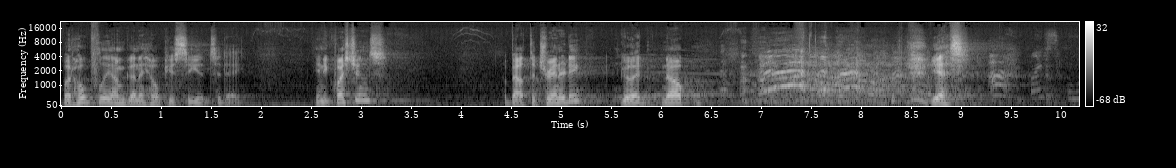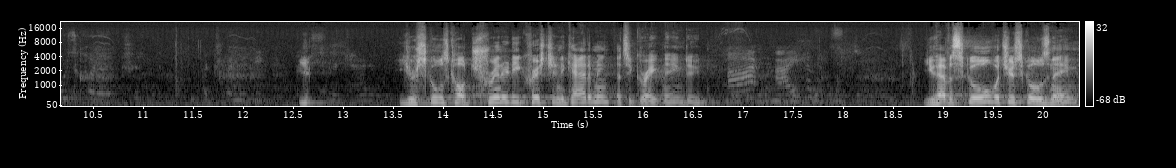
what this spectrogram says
but hopefully I'm going to help you see it today. Any questions about the Trinity? Good. Nope. yes. My school is called a, Trin- a Trinity Christian Academy. Your school's called Trinity Christian Academy? That's a great name, dude. I, I have a school. You have a school? What's your school's name?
